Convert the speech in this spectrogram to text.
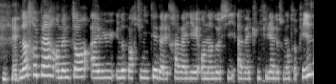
Notre père, en même temps, a eu une opportunité d'aller travailler en Inde aussi avec une filiale de son entreprise.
